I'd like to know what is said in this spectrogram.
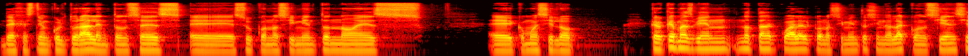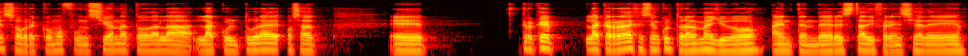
de gestión cultural. Entonces eh, su conocimiento no es eh, ¿cómo decirlo? Creo que más bien no tal cual el conocimiento, sino la conciencia sobre cómo funciona toda la, la cultura. O sea, eh, creo que la carrera de gestión cultural me ayudó a entender esta diferencia de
